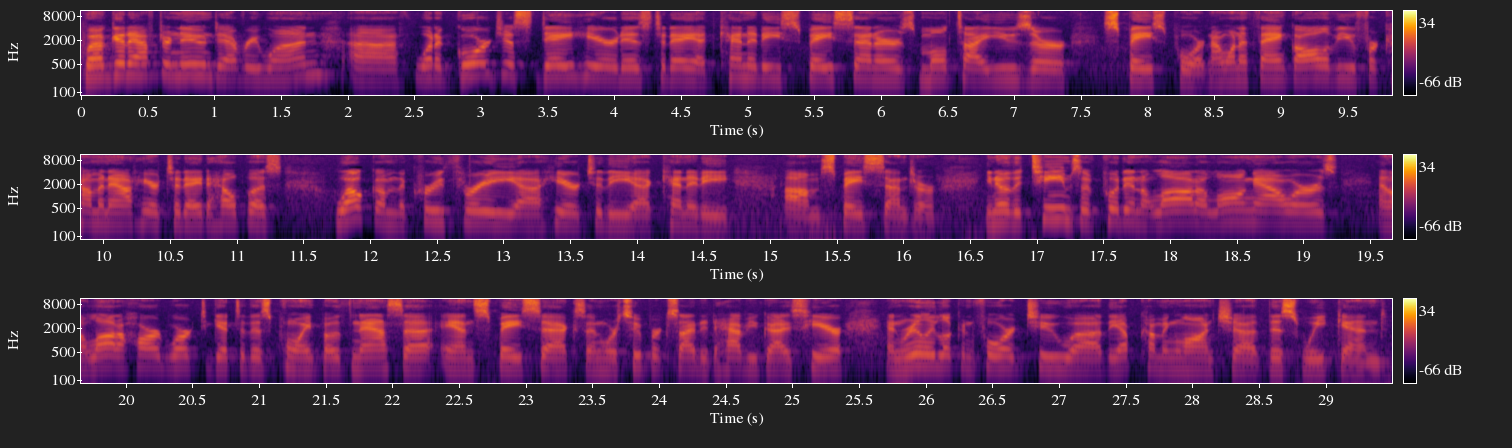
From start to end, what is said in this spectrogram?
Well, good afternoon to everyone. Uh, what a gorgeous day here it is today at Kennedy Space Center's multi-user spaceport. And I want to thank all of you for coming out here today to help us welcome the Crew 3 uh, here to the uh, Kennedy um, Space Center. You know, the teams have put in a lot of long hours and a lot of hard work to get to this point, both NASA and SpaceX, and we're super excited to have you guys here and really looking forward to uh, the upcoming launch uh, this weekend.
